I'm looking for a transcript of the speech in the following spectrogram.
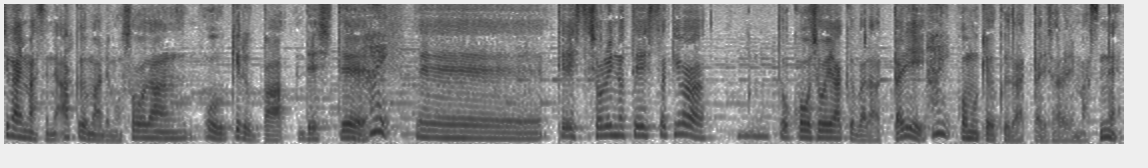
違いますね。あくまでも相談を受ける場でして、はいえー提出、書類の提出先は、うんと交渉役場だったり、はい法務局だったりされますね。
